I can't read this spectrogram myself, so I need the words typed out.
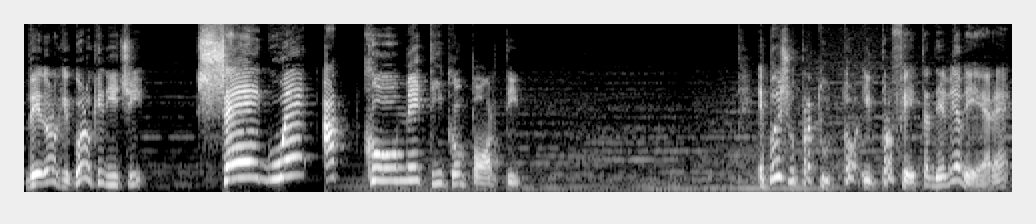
vedono che quello che dici segue a come ti comporti. E poi soprattutto il profeta deve avere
